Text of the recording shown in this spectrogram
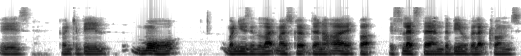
is going to be more when using the light microscope than our eye, but it's less than the beam of electrons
